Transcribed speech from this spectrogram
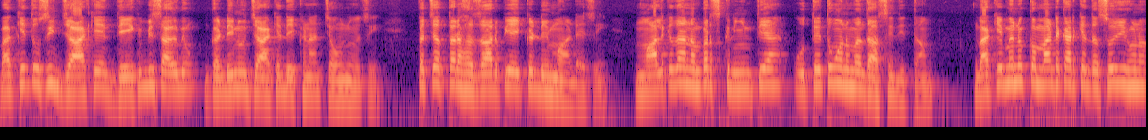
ਬਾਕੀ ਤੁਸੀਂ ਜਾ ਕੇ ਦੇਖ ਵੀ ਸਕਦੇ ਹੋ, ਗੱਡੀ ਨੂੰ ਜਾ ਕੇ ਦੇਖਣਾ ਚਾਹੁੰਦੇ ਹੋ ਜੀ 75000 ਰੁਪਏ ਇੱਕ ਡਿਮਾਂਡ ਹੈ ਜੀ। ਮਾਲਕ ਦਾ ਨੰਬਰ ਸਕਰੀਨ ਤੇ ਹੈ ਉੱਤੇ ਤੁਹਾਨੂੰ ਮੈਂ ਦੱਸ ਹੀ ਦਿੱਤਾ। ਬਾਕੀ ਮੈਨੂੰ ਕਮੈਂਟ ਕਰਕੇ ਦੱਸੋ ਜੀ ਹੁਣ,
